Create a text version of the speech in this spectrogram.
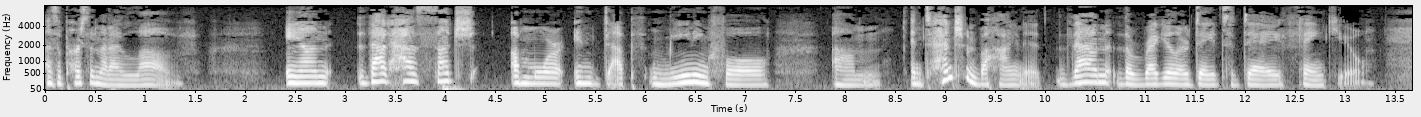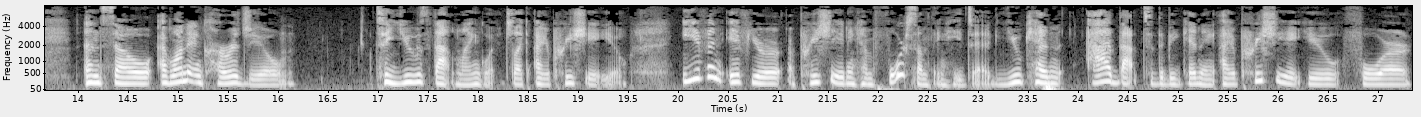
as a person that I love. And that has such a more in-depth, meaningful, um, intention behind it than the regular day to day thank you. And so I want to encourage you to use that language. Like, I appreciate you. Even if you're appreciating him for something he did, you can add that to the beginning. I appreciate you for,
